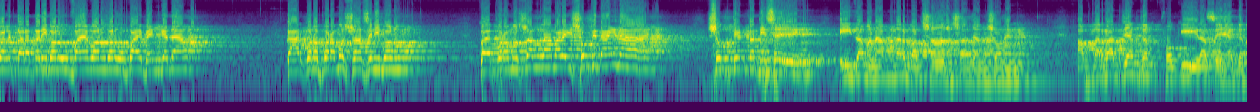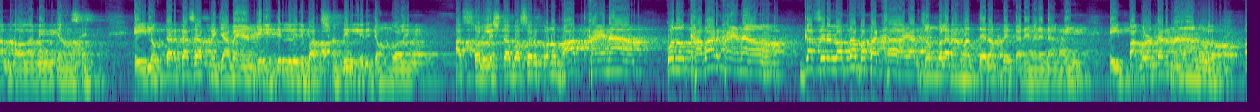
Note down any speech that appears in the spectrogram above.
বলে, তাড়াতাড়ি বলো, উপায় বলো বলো, উপায় ভেঙ্গে দাও। কার পরামর্শ আসেনি বলো। কয়, পরামর্শ আল্লাহ আমার এই শক্তি দেয় নাই। শক্তি একটা দিছে, এই জামানে আপনার বাদশাহ শাহজাহান শোনেন। আপনার রাজ্যে একজন ফকির আছে, একজন আল্লাহ ব্যক্তি আছে। এই লোকটার কাছে আপনি যাবেন, যিনি দিল্লির বাদশাহ, দিল্লির জঙ্গলে। আর চল্লিশটা বছর কোনো ভাত খায় না, কোনো খাবার খায় না, গাছের লতা পাতা খায়, আর জঙ্গলের মধ্যে রব্বে কানে মেরে ডাকে। এই পাগলটার নাম হলো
